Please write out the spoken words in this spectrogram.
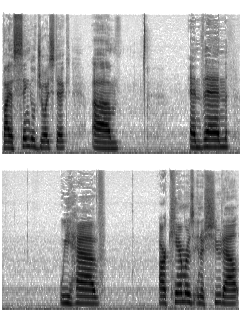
by a single joystick. Um, and then we have our cameras in a shootout.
